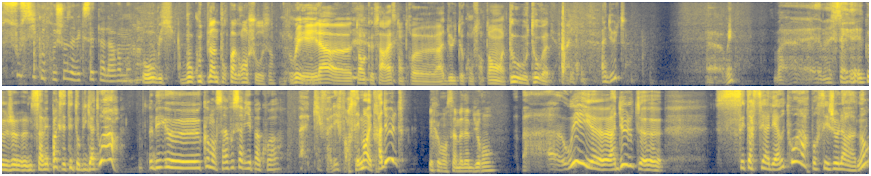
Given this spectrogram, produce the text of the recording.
soucis qu'autre chose avec cette alarme. Oh oui, beaucoup de plaintes pour pas grand-chose. Oui, et là, euh, tant que ça reste entre euh, adultes consentants, tout, tout va bien. Adulte? Euh, oui. Bah, mais c'est que je ne savais pas que c'était obligatoire. Mais euh, comment ça? Vous saviez pas quoi? Bah, Qu'il fallait forcément être adulte. Et comment ça, madame Durand? Euh, oui, euh, adulte, euh, c'est assez aléatoire pour ces jeux-là, non?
